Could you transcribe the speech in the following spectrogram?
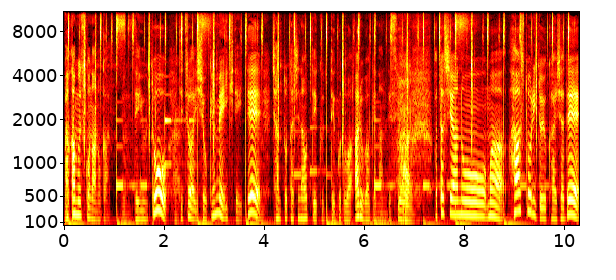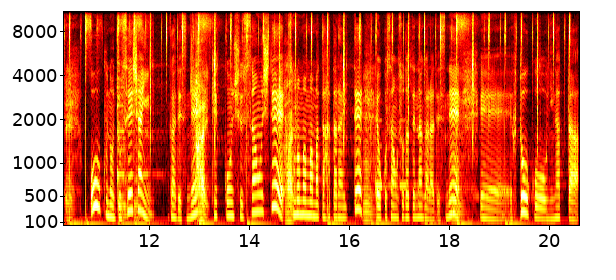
バカ息子なのかっていうと、実は一生懸命生きていて、うんちゃんと立ち直っていくっていうことはあるわけなんですよ。はい。私あのまあハーストーリーという会社でえ多くの女性社員がですね、はい。結婚出産をして、はい。そのまままた働いて、うん。えお子さんを育てながらですえね、えー不登校になった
